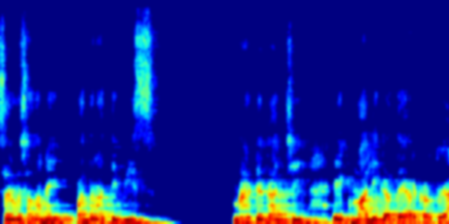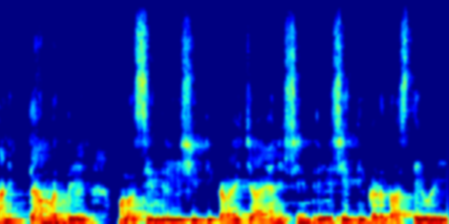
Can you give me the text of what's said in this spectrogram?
सर्वसाधारण एक पंधरा ते वीस घटकांची एक मालिका तयार करतोय. आणि त्यामध्ये मला सेंद्रिय शेती करायची आहे आणि सेंद्रिय शेती करत असतेवेळी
